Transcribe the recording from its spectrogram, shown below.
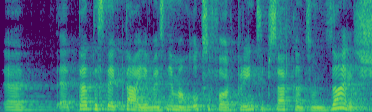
eh, tad es teiktu tā, ja mēs ņemam luksusforu principu sarkans un zaļš,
